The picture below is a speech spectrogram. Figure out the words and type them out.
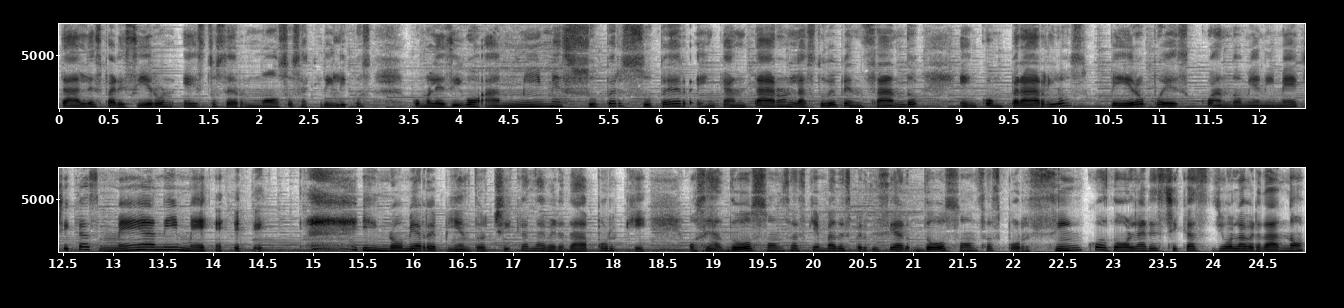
tal les parecieron estos hermosos acrílicos. Como les digo, a mí me súper, súper encantaron. La estuve pensando en comprarlos, pero pues cuando me animé, chicas, me animé. y no me arrepiento, chicas, la verdad, porque, o sea, dos onzas, ¿quién va a desperdiciar dos onzas por cinco dólares, chicas? Yo la verdad no.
